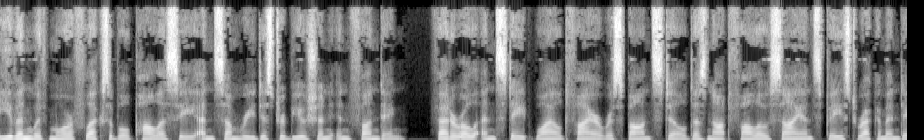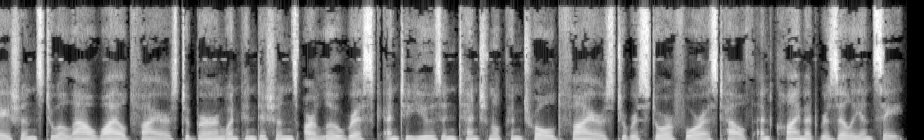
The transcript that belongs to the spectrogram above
Even with more flexible policy and some redistribution in funding, federal and state wildfire response still does not follow science based recommendations to allow wildfires to burn when conditions are low risk and to use intentional controlled fires to restore forest health and climate resiliency.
